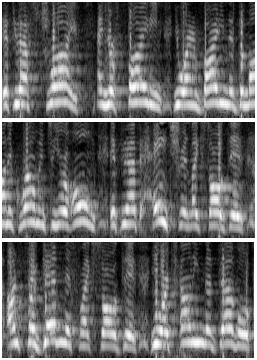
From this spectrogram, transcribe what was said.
If you have strife and you're fighting, you are inviting the demonic realm into your home. If you have hatred like Saul did, unforgiveness like Saul did, you are telling the devil,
